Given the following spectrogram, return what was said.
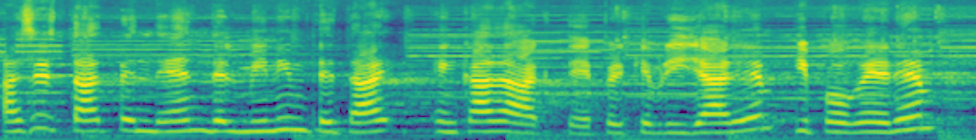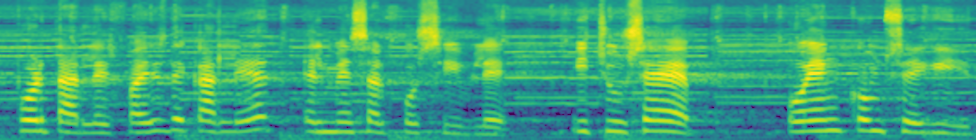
Has estat pendent del mínim detall en cada acte perquè brillàrem i poguérem portar les falles de Carlet el més alt possible. I Josep, ho hem aconseguit,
